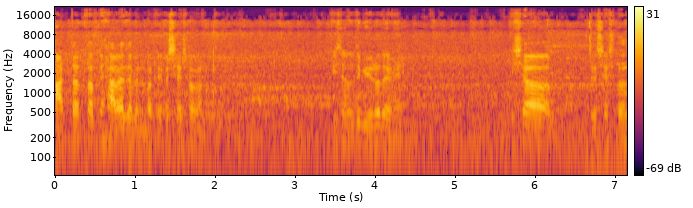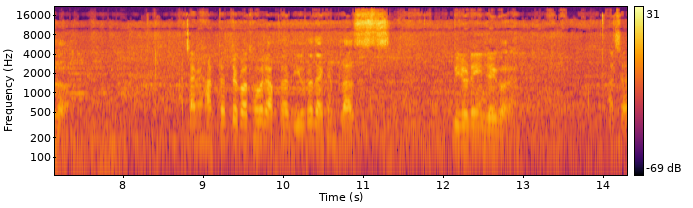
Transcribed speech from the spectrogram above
হাঁটতে হাঁটতে আপনি হারা যাবেন বাট এটা শেষ হবে না। পিছনে যদি ভিউটা দেখেন, বিশাল, এটা শেষ করা যাবে আচ্ছা আমি হাঁটতে হাঁটতে কথা বলে আপনার ভিউটা দেখেন প্লাস ভিডিওটা এনজয় করেন। আচ্ছা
